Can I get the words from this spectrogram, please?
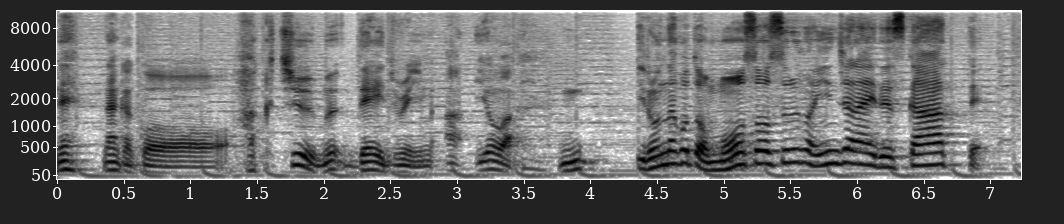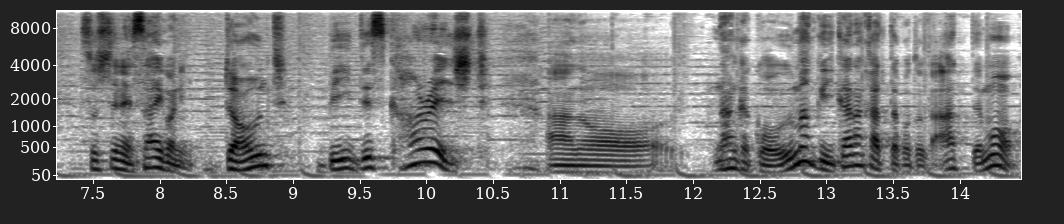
ねなんかこう白チューム daydream あ要はいろんなことを妄想するのいいんじゃないですかって。そしてね最後に don't be discouraged あのなんかこううまくいかなかったことがあっても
